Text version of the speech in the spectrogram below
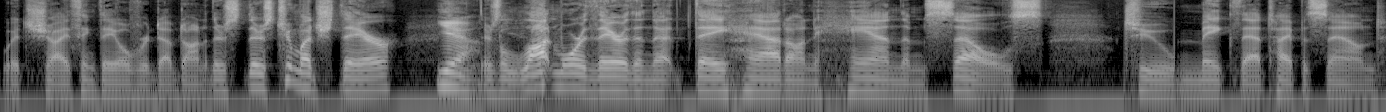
which I think they overdubbed on it. There's there's too much there. Yeah. There's a lot more there than that they had on hand themselves to make that type of sound.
